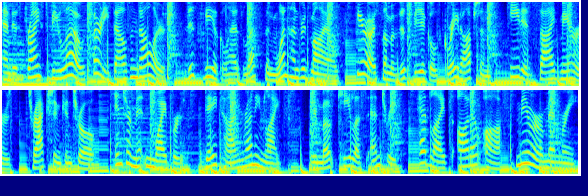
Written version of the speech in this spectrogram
and is priced below $30,000. This vehicle has less than 100 miles. Here are some of this vehicle's great options. Heated side mirrors, traction control, intermittent wipers, daytime running lights, remote keyless entry, headlights auto off, mirror memory,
